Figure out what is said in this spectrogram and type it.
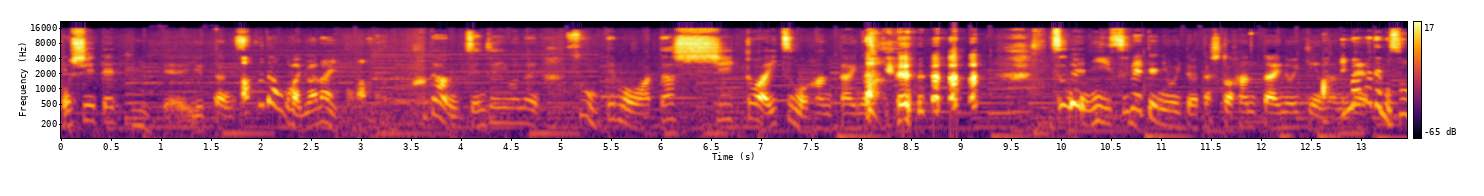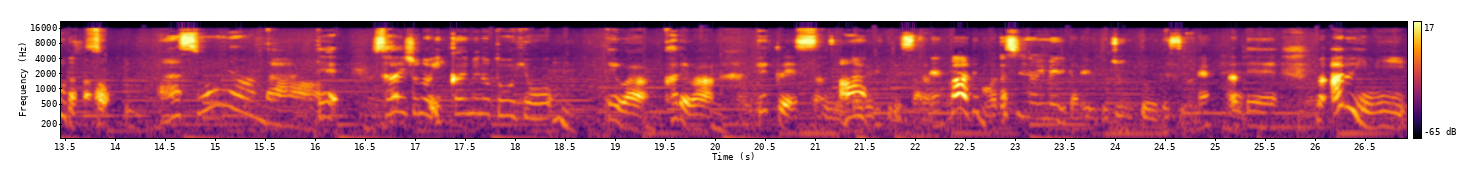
教えてっうんうんて言ったんです。あ、普段は言わないの？普段全然言わない。そう。でも私とはいつも反対の 常に全てにおいて私と反対の意見なあの、で今までもそうだったの？そうあ、そうなんだ。で最初の1回目の投票うん。では彼はペクエスさんにああ、入れるびっくりしたね。まあでも私のイメージから言うと順当ですよね。なんで、まあ、ある意味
